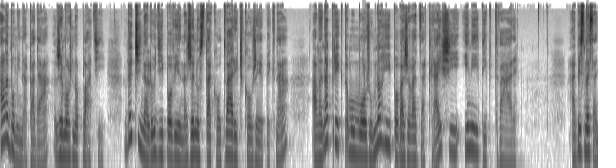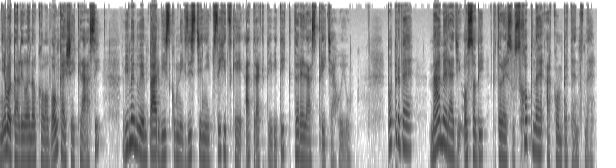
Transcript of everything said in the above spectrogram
Alebo mi napadá, že možno platí. Väčšina ľudí povie na ženu s takou tváričkou, že je pekná, ale napriek tomu môžu mnohí považovať za krajší iný typ tváre. Aby sme sa nemotali len okolo vonkajšej krásy, vymenujem pár výskumných zistení psychickej atraktivity, ktoré nás priťahujú. Poprvé, máme radi osoby, ktoré sú schopné a kompetentné.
